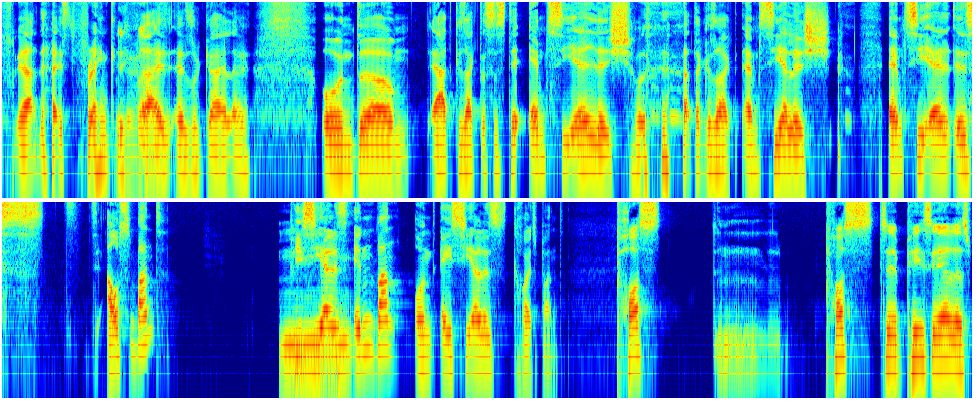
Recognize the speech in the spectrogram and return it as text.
ja, der heißt Frank. Reich. Ey, so geil, ey. Und ähm, er hat gesagt, das ist der MCL-isch. hat er gesagt. MCL-isch. MCL ist Außenband, PCL ist Innenband und ACL ist Kreuzband. Post, Post, PCL ist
